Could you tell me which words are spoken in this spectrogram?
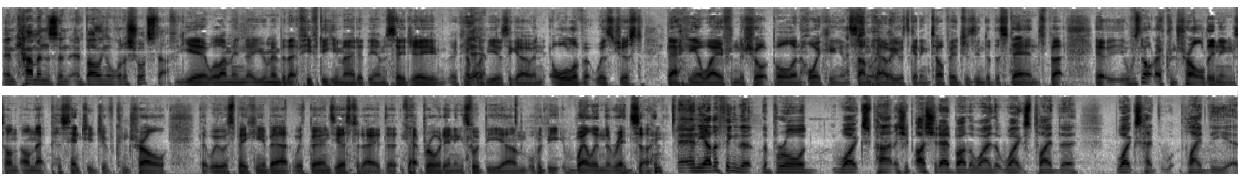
and Cummins and, and bowling a lot of short stuff. Yeah, well, I mean, you remember that 50 he made at the MCG a couple Yeah. of years ago, and all of it was just backing away from the short ball and hoiking, and somehow he was getting top edges into the stands. But it, it was not a controlled innings on, on that percentage of control that we were speaking about with Burns yesterday. That, that broad innings would be um, would be well in the red zone. And the other thing that the broad Woakes partnership, I should add by the way that Woakes played the Woakes had played the uh,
